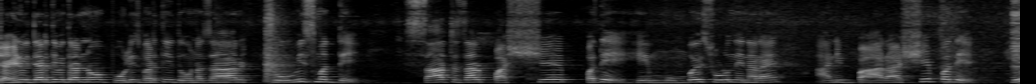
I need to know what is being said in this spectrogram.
जय हिंद विद्यार्थी मित्रांनो पोलीस भरती दोन हजार चोवीसमध्ये सात हजार पाचशे पदे हे मुंबई सोडून येणार आहे आणि बाराशे पदे हे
